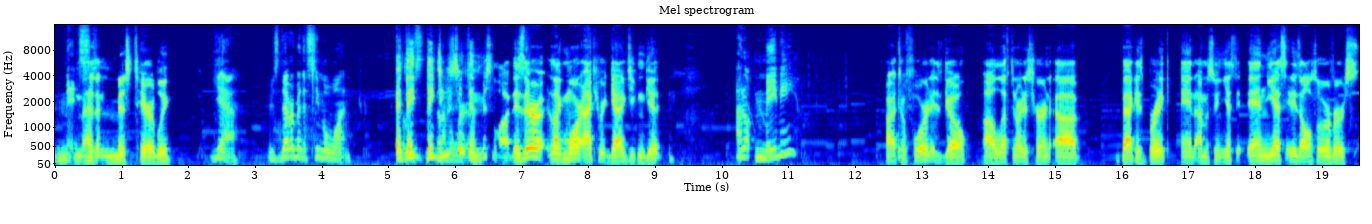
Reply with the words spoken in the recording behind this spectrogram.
missed. hasn't missed terribly. yeah, there's never been a single one. And they they do seem to miss a lot. Is there like more accurate gags you can get? I don't. Maybe. All right, so forward is go, uh, left and right is turn, uh, back is break, and I'm assuming yes, and yes, it is also reverse.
